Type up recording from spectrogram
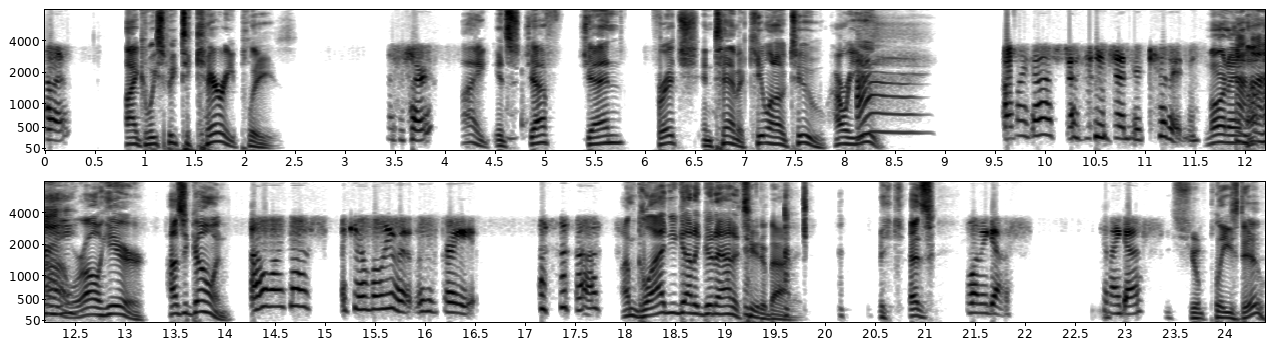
Hello, Hi, can we speak to Carrie, please? this is her. Hi, it's Jeff, Jen, Fritch, and Tim at Q102. How are you? Oh my gosh, Justin Jen, you're kidding. Morning. Uh-uh, we're all here. How's it going? Oh my gosh, I can't believe it. This is great. I'm glad you got a good attitude about it. Because Let me guess. Can I guess? sure, please do.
